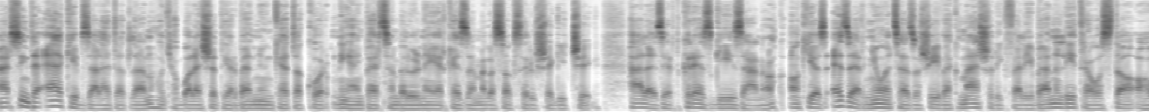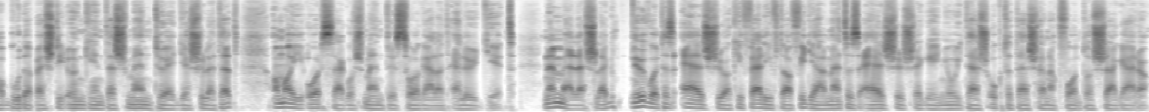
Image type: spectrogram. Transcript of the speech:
Már szinte elképzelhetetlen, hogy ha baleset ér bennünket, akkor néhány percen belül ne érkezzen meg a szakszerű segítség. Hála ezért Kresz Gézának, aki az 1800-as évek második felében létrehozta a Budapesti Önkéntes Mentőegyesületet, a mai Országos Mentőszolgálat elődjét. Nem mellesleg, ő volt az első, aki felhívta a figyelmet az első segélynyújtás oktatásának fontosságára.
